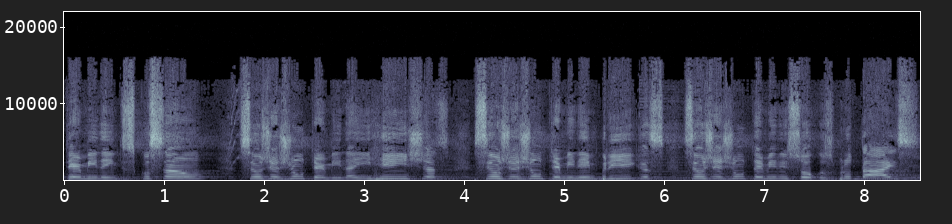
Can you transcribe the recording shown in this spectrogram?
termina em discussão, seu jejum termina em rinchas, seu jejum termina em brigas, seu jejum termina em socos brutais.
